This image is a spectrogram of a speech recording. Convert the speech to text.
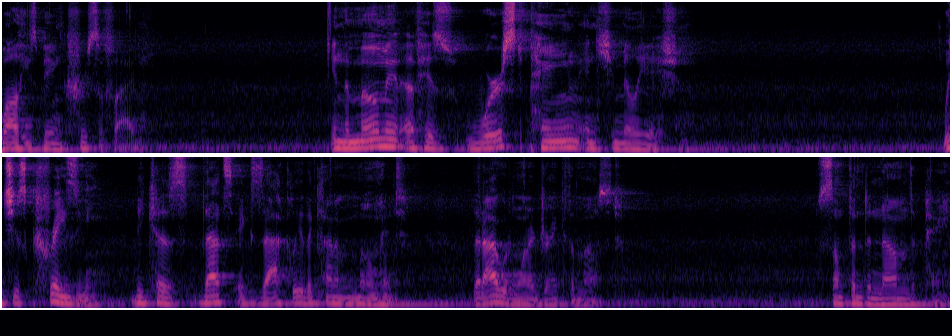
while he's being crucified. In the moment of his worst pain and humiliation, which is crazy because that's exactly the kind of moment that I would want to drink the most. Something to numb the pain.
